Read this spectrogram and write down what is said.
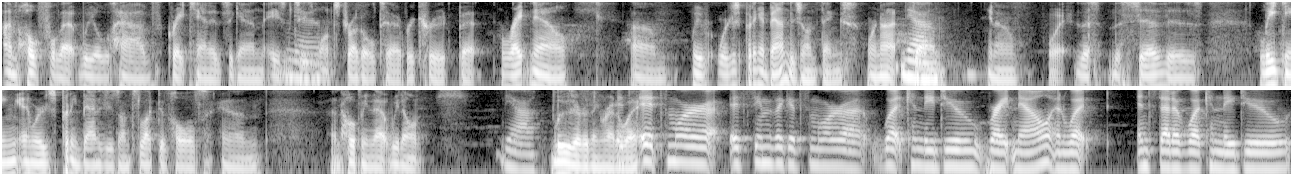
I'm hopeful that we'll have great candidates again. Agencies Yeah. won't struggle to recruit, but right now, um, we've, we're just putting a bandage on things. We're not, Yeah. um, you know, the the sieve is leaking, and we're just putting bandages on selective holes and and hoping that we don't Yeah. lose everything right away. It's, it's more, it seems like it's more uh, what can they do right now and what, instead of what can they do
